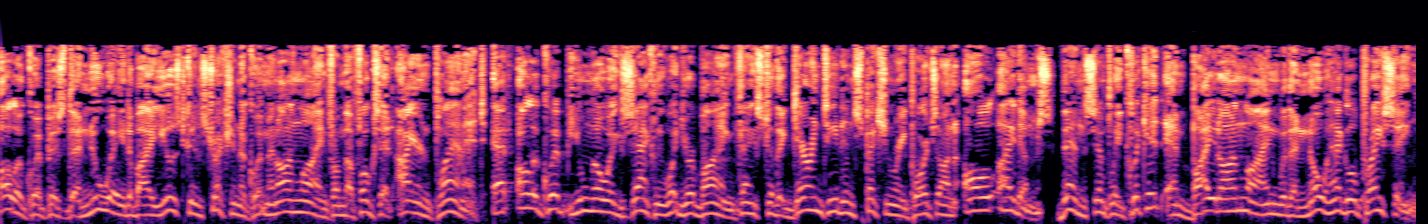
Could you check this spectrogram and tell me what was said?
Allequip is the new way to buy used construction equipment online from the folks at Iron Planet. At Allequip, you'll know exactly what you're buying thanks to the guaranteed inspection reports on all items. Then simply click it and buy it online with a no haggle pricing.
